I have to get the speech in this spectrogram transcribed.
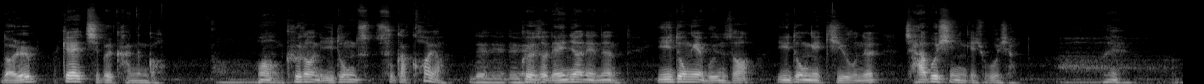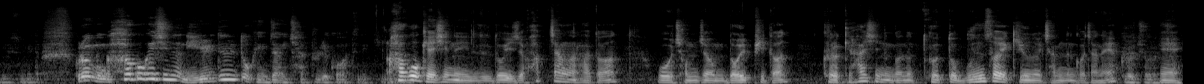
넓게 집을 가는 거. 어, 그런 이동 수- 수가 커요. 네네네. 그래서 내년에는 이동의 문서, 이동의 기운을 잡으시는 게 좋으셔. 네. 알겠습니다. 그럼 뭔가 하고 계시는 일들도 굉장히 잘 풀릴 것 같은 느낌. 하고 계시는 일들도 이제 확장을 하던, 뭐 점점 넓히던 그렇게 하시는 거는 그것도 문서의 기운을 잡는 거잖아요. 그렇죠. 그렇죠. 예,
